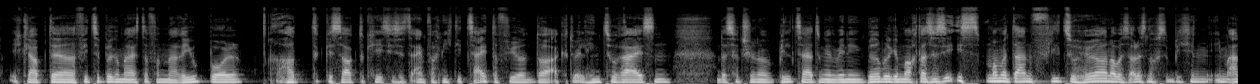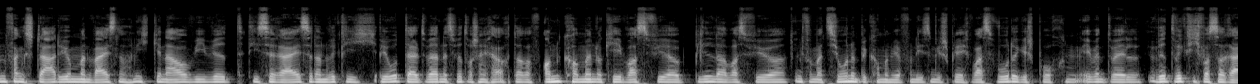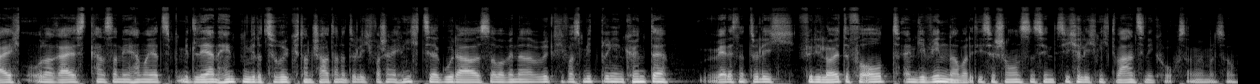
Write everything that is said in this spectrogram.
Ich glaube, der Vizebürgermeister von Mariupol hat gesagt, okay, es ist jetzt einfach nicht die Zeit dafür, da aktuell hinzureisen. Das hat schon eine Bildzeitung ein wenig Wirbel gemacht. Also es ist momentan viel zu hören, aber es ist alles noch so ein bisschen im Anfangsstadium. Man weiß noch nicht genau, wie wird diese Reise dann wirklich beurteilt werden. Es wird wahrscheinlich auch darauf ankommen, okay, was für Bilder, was für Informationen bekommen wir von diesem Gespräch, was wurde gesprochen. Eventuell wird wirklich was erreicht oder reist Kanzler Nehammer jetzt mit leeren Händen wieder zurück, dann schaut er natürlich wahrscheinlich nicht sehr gut aus. Aber wenn er wirklich was mitbringen könnte, wäre das natürlich für die Leute vor Ort ein Gewinn, aber diese Chancen sind sicherlich nicht wahnsinnig hoch, sagen wir mal so.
